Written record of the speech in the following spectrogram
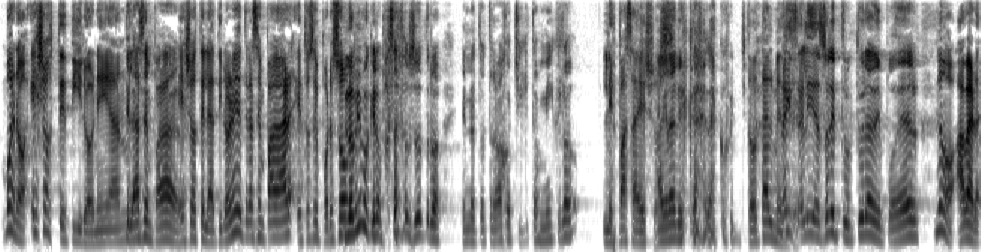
Bueno, ellos te tironean, Te la hacen pagar. ellos te la tironean y te la hacen pagar, entonces por eso Lo mismo que nos pasa a nosotros en nuestros trabajos chiquitos micro, les pasa a ellos. a gran escala la concha. No Totalmente. hay salida, son estructuras de poder. No, a ver,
